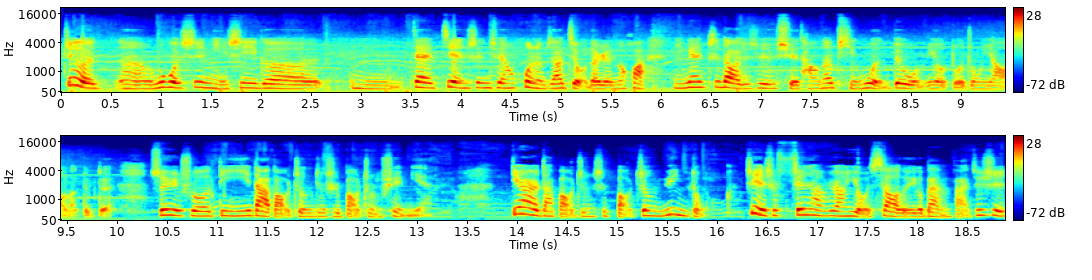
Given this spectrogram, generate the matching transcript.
这个，嗯，如果是你是一个，嗯，在健身圈混了比较久的人的话，你应该知道，就是血糖的平稳对我们有多重要了，对不对？所以说，第一大保证就是保证睡眠，第二大保证是保证运动，这也是非常非常有效的一个办法。就是，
